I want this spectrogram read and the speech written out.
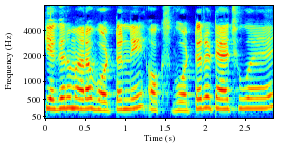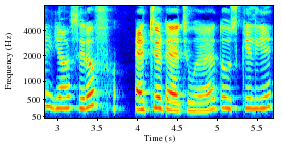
कि अगर हमारा वाटर ने ऑक्स वाटर अटैच हुआ है या सिर्फ़ एच अटैच हुआ है तो उसके लिए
